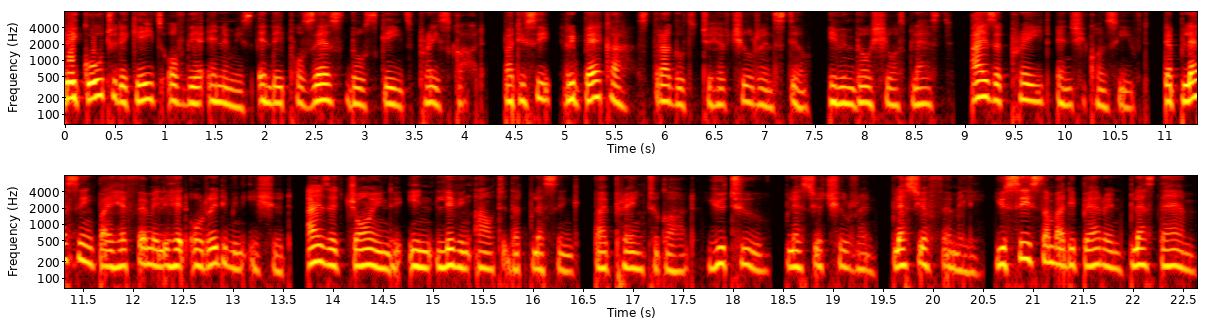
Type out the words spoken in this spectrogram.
They go to the gates of their enemies and they possess those gates. Praise God. But you see, Rebecca struggled to have children still even though she was blessed. Isaac prayed and she conceived. The blessing by her family had already been issued. Isaac joined in living out that blessing by praying to God. You too, bless your children, bless your family. You see somebody barren, bless them.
